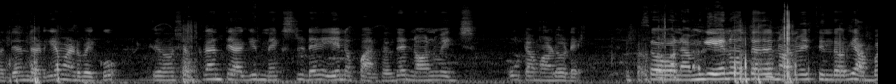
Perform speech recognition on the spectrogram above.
ಮಧ್ಯಾಹ್ನದ ಅಡುಗೆ ಮಾಡಬೇಕು. ಸಂಕ್ರಾಂತಿ ಆಗಿದ್ದು ನೆಕ್ಸ್ಟ್ ಡೇ ಏನಪ್ಪ ಅಂತಂದರೆ ನಾನ್ ವೆಜ್ ಊಟ ಮಾಡೋ ಡೇ ಸೊ ನಮ್ಗೆ ಏನು ಅಂತಂದರೆ ನಾನ್ ವೆಜ್ ತಿಂದವ್ರಿಗೆ ಹಬ್ಬ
